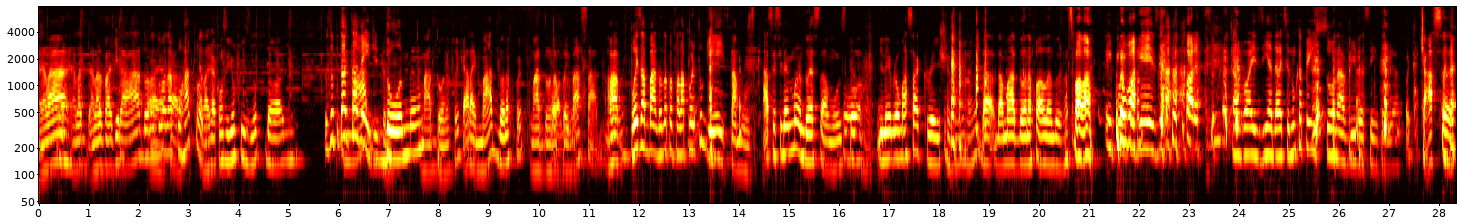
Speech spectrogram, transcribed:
Ela, ela, ela vai virar a dona do- Olha, da cara, porra toda. Ela já conseguiu com o Snoop Dogg. O Snoop Dogg tá vendido. Madonna. Madonna foi foda. Caralho, Madonna foi Madonna foda, foi embaçado. Va- Pôs a Madonna pra falar português na música. A Cecília me mandou essa música. Porra. Me lembrou Massacration, né? da, da Madonna falando as palavras. Em português. Parece. Com a vozinha dela que você nunca pensou na vida assim, tá ligado? Foi cachaça.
